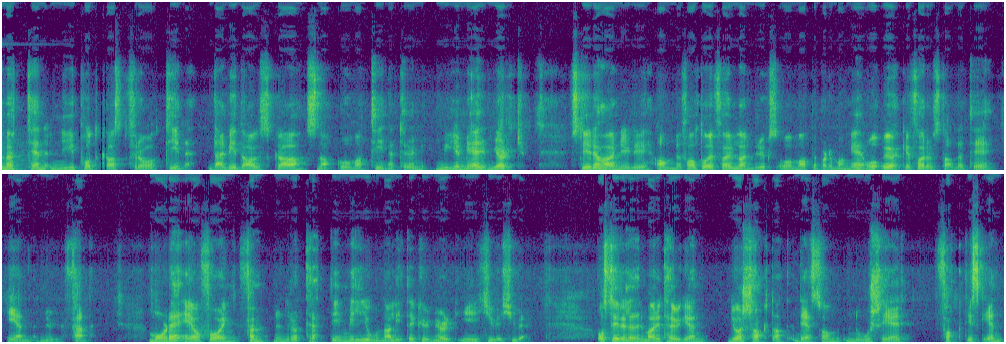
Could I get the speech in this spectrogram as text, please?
møtt til en ny podkast fra Tine, der vi i dag skal snakke om at Tine trenger mye mer mjølk. Styret har nylig anbefalt overfor Landbruks- og matdepartementet å øke forholdstallet til 1,05. Målet er å få inn 1530 millioner liter kumjølk i 2020. Og styreleder Marit Haugen, du har sagt at det som nå skjer, faktisk er en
